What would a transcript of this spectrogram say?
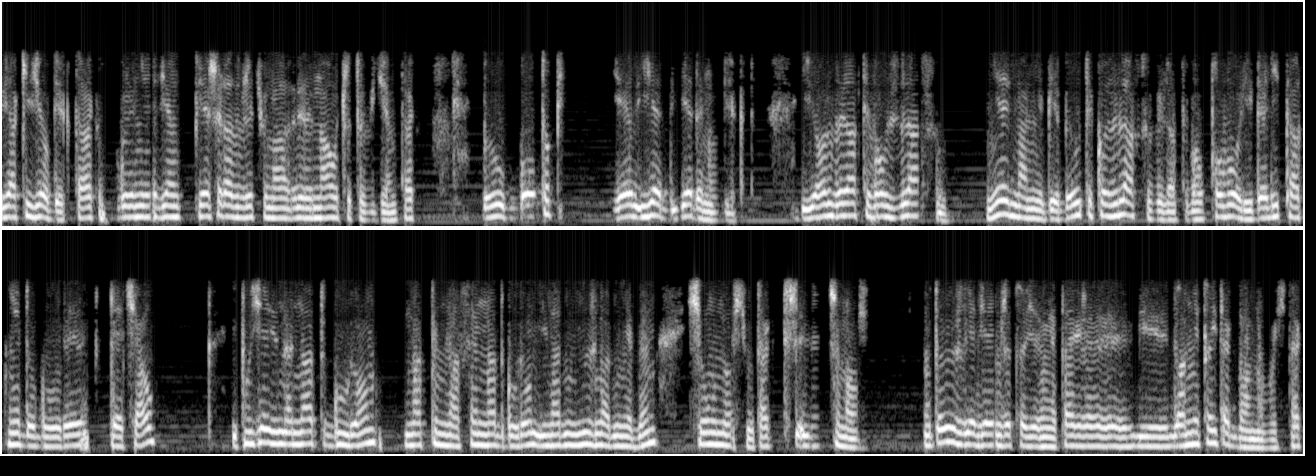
jakiś obiekt, tak? W ogóle nie wiedziałem, pierwszy raz w życiu na, na oczy to widziałem, tak? Był, było to je, jed, jeden obiekt i on wylatywał z lasu. Nie na niebie był, tylko z lasu wylatywał. Powoli, delikatnie do góry leciał i później na- nad górą, nad tym lasem, nad górą i nad, już nad niebem się unosił, tak? Trzy- Trzymał się. No to już wiedziałem, że coś jest nie tak, że dla mnie to i tak była nowość, tak?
